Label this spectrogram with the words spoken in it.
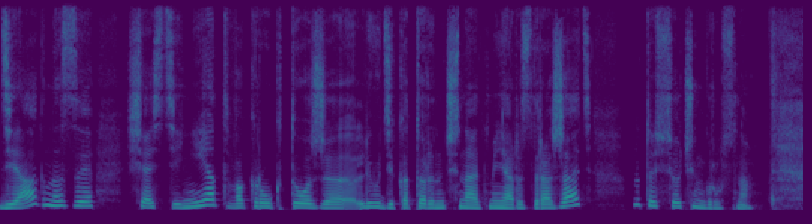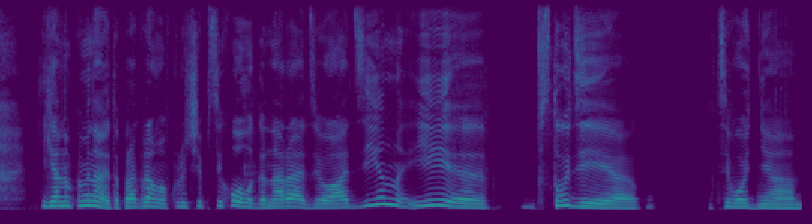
диагнозы, счастья нет, вокруг тоже люди, которые начинают меня раздражать. Ну, то есть все очень грустно. Я напоминаю, это программа «Включи психолога» на Радио 1. И э, в студии Сегодня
